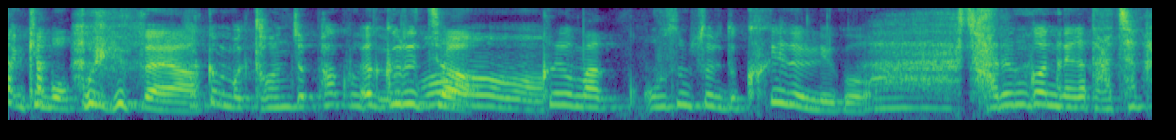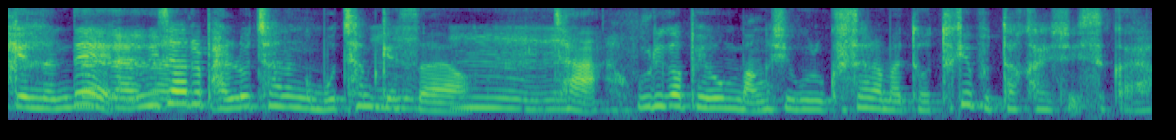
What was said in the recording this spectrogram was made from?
이렇게 먹고 있어요. 가끔 막 던져. 아, 그렇죠. 어. 그리고 막 웃음소리도 크게 들리고. 아, 다른 건 내가 다 참겠는데 네, 네, 네. 의자를 발로 차는 건 못 참겠어요. 음, 음. 자, 우리가 배운 방식으로 그 사람한테 어떻게 부탁할 수 있을까요?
